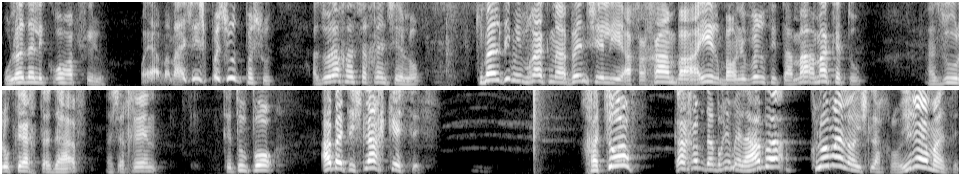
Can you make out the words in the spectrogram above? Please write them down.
הוא לא ידע לקרוא אפילו. הוא היה ממש איש פשוט פשוט. אז הוא הולך לשכן שלו, קיבלתי מברק מהבן שלי, החכם בעיר, באוניברסיטה, מה, מה כתוב? אז הוא לוקח את הדף, השכן, כתוב פה, אבא תשלח כסף. חצוף! ככה מדברים אל אבא? כלום אני לא אשלח לו, יראה מה זה.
